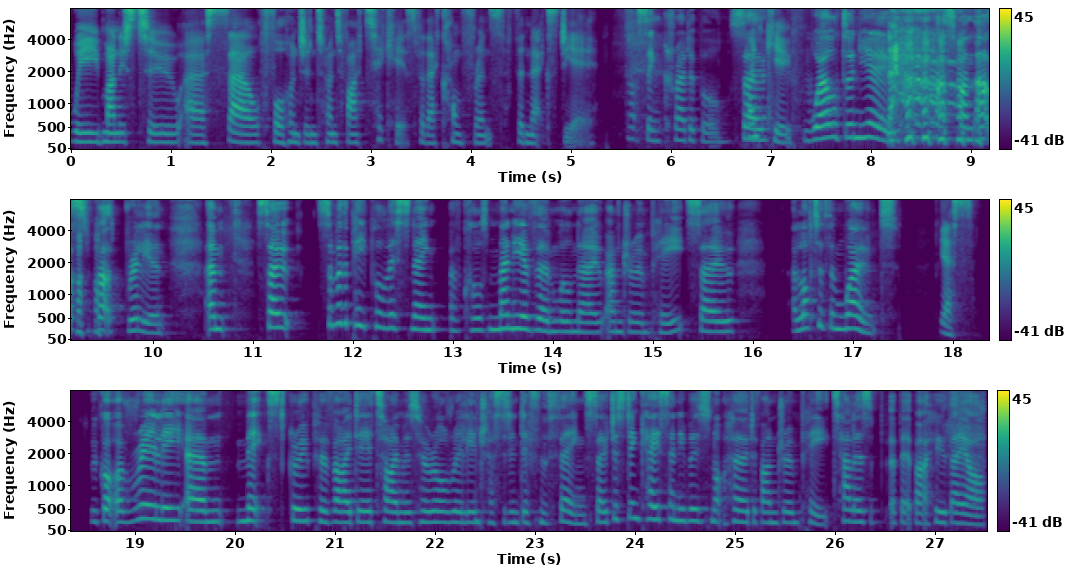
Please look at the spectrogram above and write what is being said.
we managed to uh, sell 425 tickets for their conference for next year. That's incredible. So Thank you. Well done, you. That's fun. That's that's brilliant. Um, so some of the people listening, of course, many of them will know Andrew and Pete. So a lot of them won't. Yes. We've got a really um, mixed group of idea timers who are all really interested in different things. So, just in case anybody's not heard of Andrew and Pete, tell us a bit about who they are.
